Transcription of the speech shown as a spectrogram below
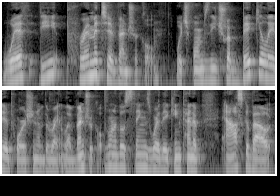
with the primitive ventricle which forms the trabeculated portion of the right and left ventricle. It's one of those things where they can kind of ask about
